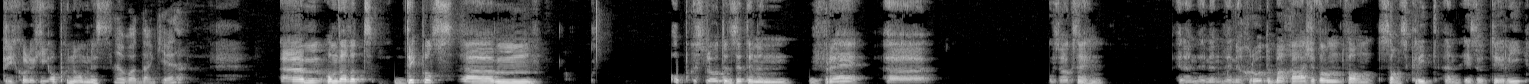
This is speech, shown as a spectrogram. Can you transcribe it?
psychologie opgenomen is? En wat denk jij? Um, omdat het dikwijls um, opgesloten zit in een vrij, uh, hoe zou ik zeggen, in een, in een, in een grote bagage van, van Sanskriet en esoterie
